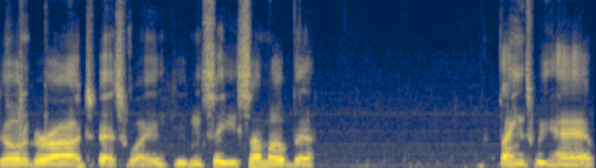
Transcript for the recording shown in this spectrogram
Go to the garage. That's way you can see some of the things we have.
